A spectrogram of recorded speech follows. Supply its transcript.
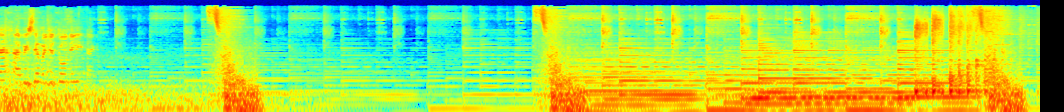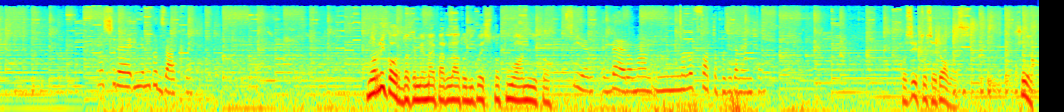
acquistiamo i gettoni. Conoscere il mio amico Zac. Non ricordo che mi hai mai parlato di questo tuo amico. Sì, è, è vero, ma non l'ho fatto appositamente. Così tu sei Thomas. Sì.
